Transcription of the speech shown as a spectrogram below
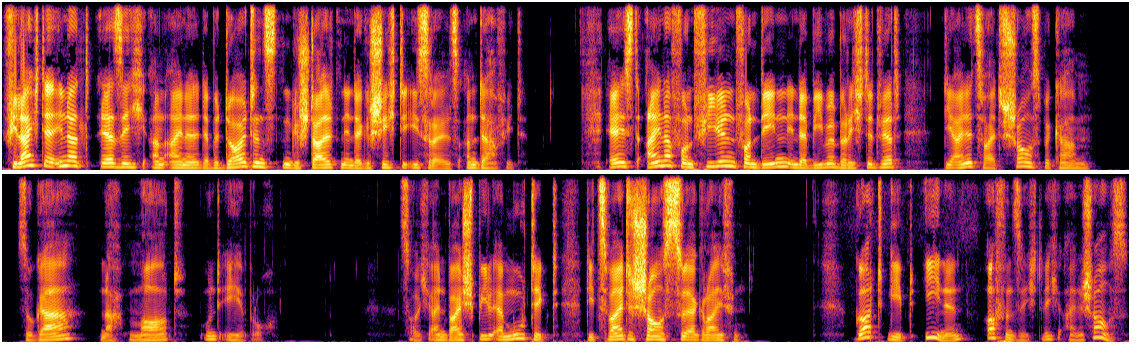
Vielleicht erinnert er sich an eine der bedeutendsten Gestalten in der Geschichte Israels, an David. Er ist einer von vielen, von denen in der Bibel berichtet wird, die eine zweite Chance bekamen, sogar nach Mord und Ehebruch. Solch ein Beispiel ermutigt, die zweite Chance zu ergreifen. Gott gibt ihnen offensichtlich eine Chance.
